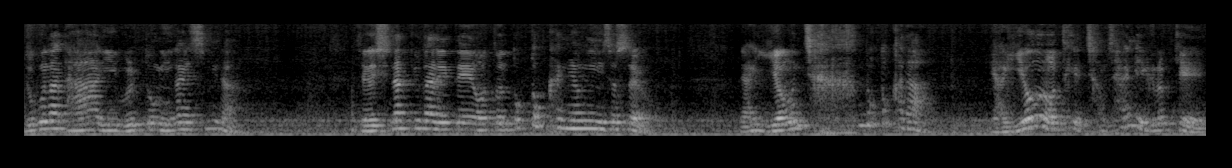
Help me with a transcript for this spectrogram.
누구나 다 이 물동이가 있습니다. 제가 신학교 다닐 때 어떤 똑똑한 형이 있었어요. 야, 이 형은 참 똑똑하다. 야, 이 형은 어떻게 참 삶이 그렇게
